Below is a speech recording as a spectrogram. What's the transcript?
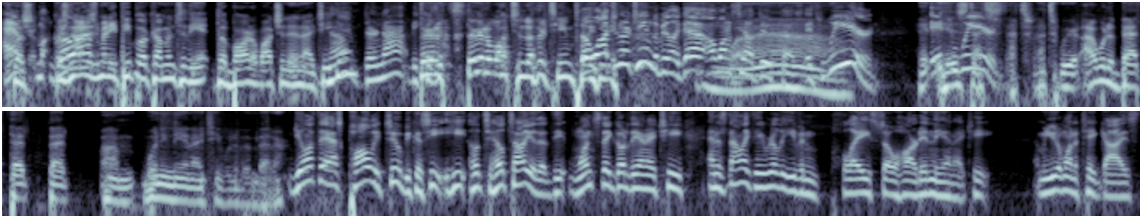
because not up- as many people are coming to the the bar to watch an NIT No, game. they're not They're because they're gonna watch another team play. they'll watch their team. They'll be like, yeah, I want to see how Duke does. It's weird. It it's is- weird. That's, that's that's weird. I would have bet that that um, winning the NIT would have been better. You'll have to ask Paulie too because he he he'll, he'll tell you that the, once they go to the NIT, and it's not like they really even play so hard in the NIT. I mean, you don't want to take guys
